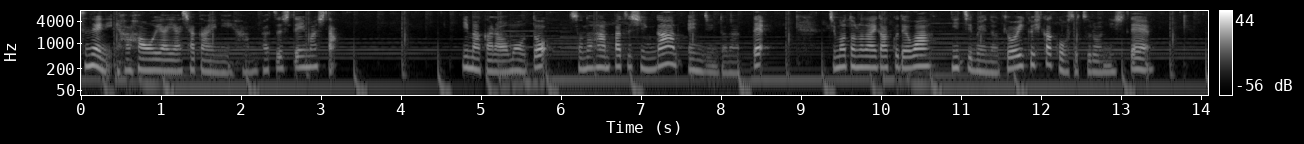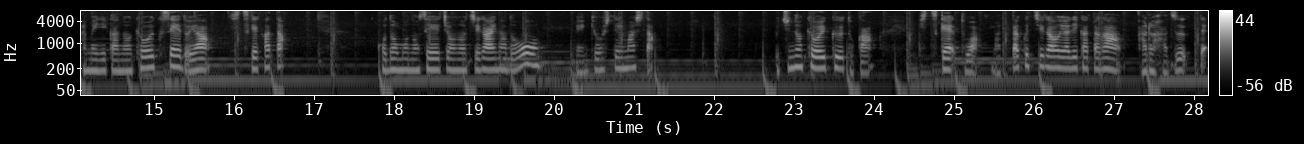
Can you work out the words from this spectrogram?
常に母親や社会に反発していました。今から思うとその反発心がエンジンとなって地元の大学では日米の教育比較を卒論にしてアメリカの教育制度やしつけ方子どもの成長の違いなどを勉強していました。うちの教育とかしつけとは全く違うやり方があるはずって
